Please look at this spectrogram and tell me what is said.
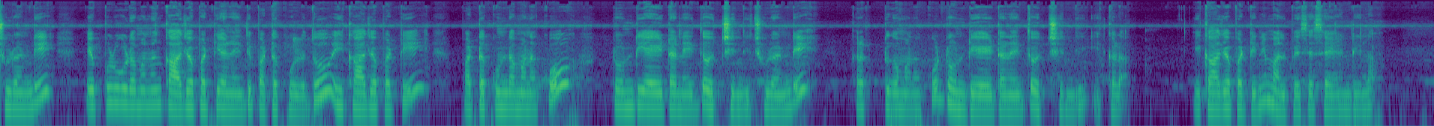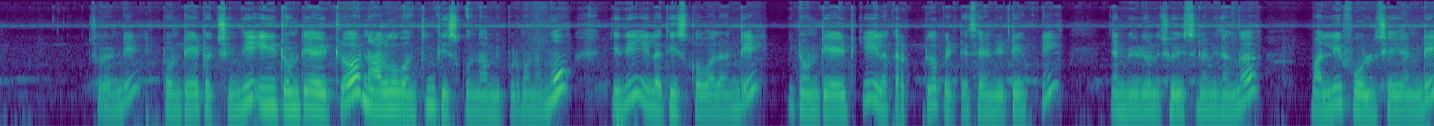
చూడండి ఎప్పుడు కూడా మనం కాజాపట్టి అనేది పట్టకూడదు. ఈ కాజాపట్టి పట్టకుండా మనకు ట్వంటీ ఎయిట్ అనేది వచ్చింది చూడండి. కరెక్ట్గా మనకు ట్వంటీ ఎయిట్ అనేది వచ్చింది ఇక్కడ. ఈ కాజాపట్టిని మలిపేసేసేయండి ఇలా. చూడండి ట్వంటీ ఎయిట్ వచ్చింది. ఈ ట్వంటీ ఎయిట్లో నాలుగో వంతుని తీసుకుందాం ఇప్పుడు మనము. ఇది ఇలా తీసుకోవాలండి. ఈ ట్వంటీ ఎయిట్కి ఇలా కరెక్ట్గా పెట్టేసేయండి టేప్ని. నేను వీడియోలో చూపిస్తున్న విధంగా మళ్ళీ ఫోల్డ్ చేయండి.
